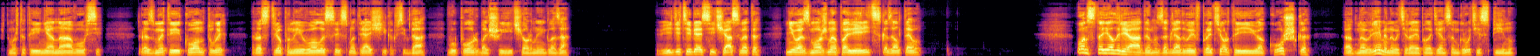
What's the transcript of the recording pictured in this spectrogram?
что, может, это и не она вовсе. Размытые контуры, растрепанные волосы, смотрящие, как всегда, в упор большие черные глаза. «Видя тебя сейчас в это невозможно поверить», — сказал Тео. Он стоял рядом, заглядывая в протертое ее окошко, одновременно вытирая полотенцем грудь и спину.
